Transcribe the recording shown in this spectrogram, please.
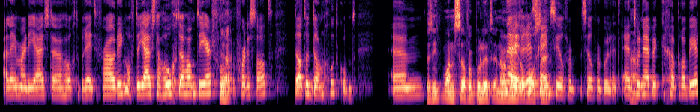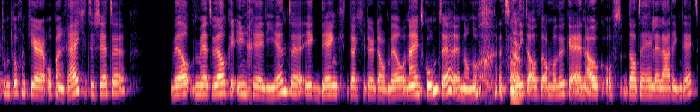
alleen maar de juiste hoogte-breedte verhouding of de juiste hoogte hanteert voor, ja. voor de stad, dat het dan goed komt. Um, dus niet one silver bullet en dan nee, er is geen silver, silver bullet. En ja. toen heb ik geprobeerd om toch een keer op een rijtje te zetten... Wel, met welke ingrediënten ik denk dat je er dan wel een eind komt. Hè? En dan nog, het zal ja. niet altijd allemaal lukken. En ook of dat de hele lading dekt.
